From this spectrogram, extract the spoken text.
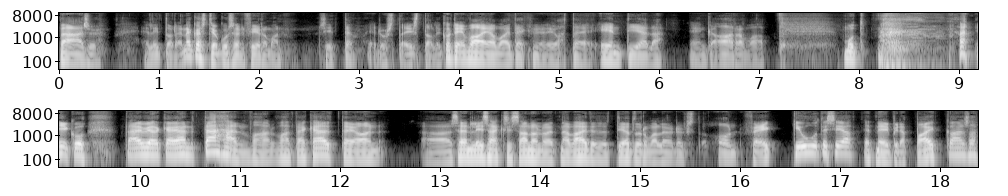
pääsy. Eli todennäköisesti joku sen firman sitten edustajista. Oliko devaaja vai tekninen johtaja, en tiedä, enkä arvaa. Mutta niinku, tämä ei vieläkään jäänyt tähän, vaan, vaan tämä käyttäjä on sen lisäksi sanonut, että nämä väitetyt tietoturvalöydökset on feikkiuutisia, että ne ei pidä paikkaansa,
